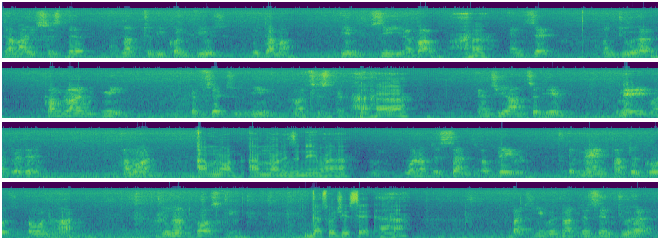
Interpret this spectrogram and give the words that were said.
Tamar his sister, not to be confused with Tamar, in sea above, Huh? and said unto her, Come lie with me, have sex with me, my sister. Uh-huh. And she answered him, Nay, my brother, come on, Amnon. Amnon is the name, huh? Mm. one of the sons of David, the man after God's own heart. Do not force me. That's what she said, huh? But he would not listen to her.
